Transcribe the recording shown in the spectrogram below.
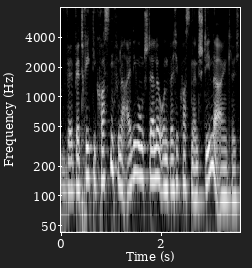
wer, wer trägt die Kosten für eine Einigungsstelle und welche Kosten entstehen da eigentlich?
